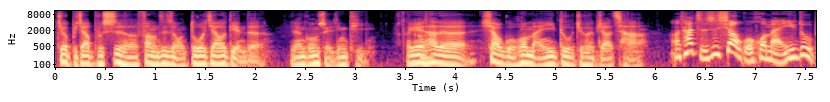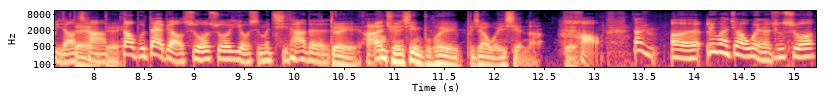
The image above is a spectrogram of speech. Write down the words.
就比较不适合放这种多焦点的人工水晶体，因为它的效果或满意度就会比较差。哦，它只是效果或满意度比较差，倒不代表说说有什么其他的。对，它安全性不会比较危险呐。好，那呃，另外就要问了，就是说，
